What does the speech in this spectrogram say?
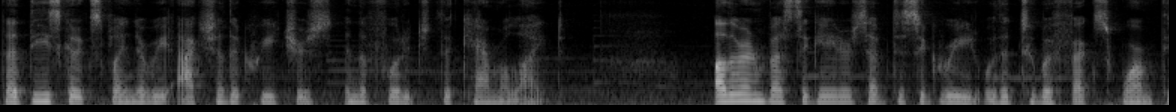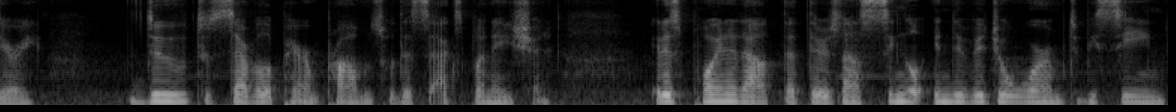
that these could explain the reaction of the creatures in the footage to the camera light. Other investigators have disagreed with the tubifex worm theory due to several apparent problems with this explanation. It is pointed out that there is not a single individual worm to be seen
